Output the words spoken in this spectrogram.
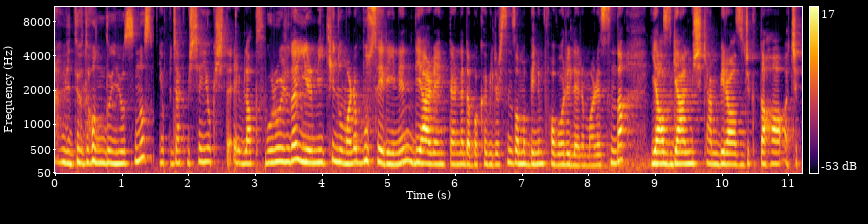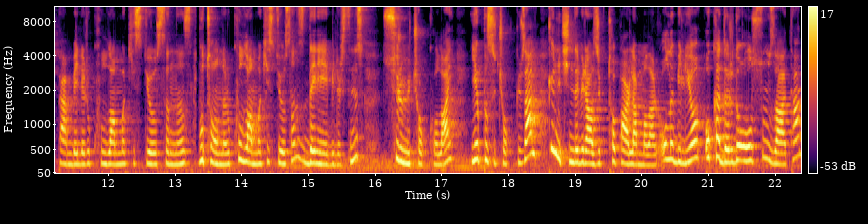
Videoda onu duyuyorsunuz. Yapacak bir şey yok işte evlat. Bu ruj da 22 numara. Bu serinin diğer renklerine de bakabilirsiniz ama benim favorilerim arasında. Yaz gelmişken birazcık daha açık pembeleri kullanmak istiyorsanız, bu tonları kullanmak istiyorsanız deneyebilirsiniz. Sürümü çok kolay. Yapısı çok güzel. Gün içinde birazcık toparlanmalar olabiliyor. O kadarı da olsun zaten.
